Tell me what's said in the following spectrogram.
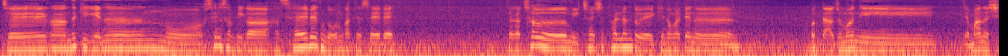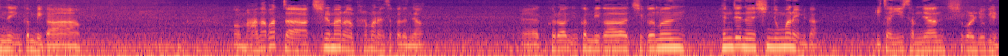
제가 느끼기에는 뭐 생산비가 한 3배 정도 오른 것 같아요 3배. 제가 처음 2018년도에 기농할 때는 그때 아주머니 이제 마늘 심는 인건비가 어, 많아봤자 7만원 8만원 했었거든요. 에, 그런 인건비가 지금은 현재는 16만원입니다. 2023년 10월 6일.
